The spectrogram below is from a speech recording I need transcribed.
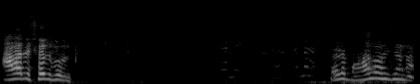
আমার এটা ভালো হয়েছে না।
